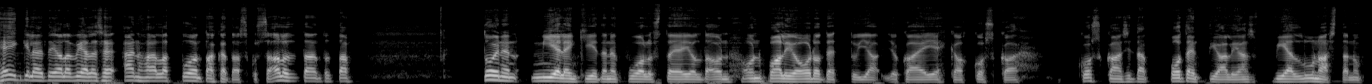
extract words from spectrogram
henkilöitä, joilla vielä se NHL-lappu on takataskussa. Aloitetaan tota, toinen mielenkiintoinen puolustaja, jolta on, on paljon odotettu ja joka ei ehkä ole koskaan, koskaan sitä potentiaalia vielä lunastanut.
